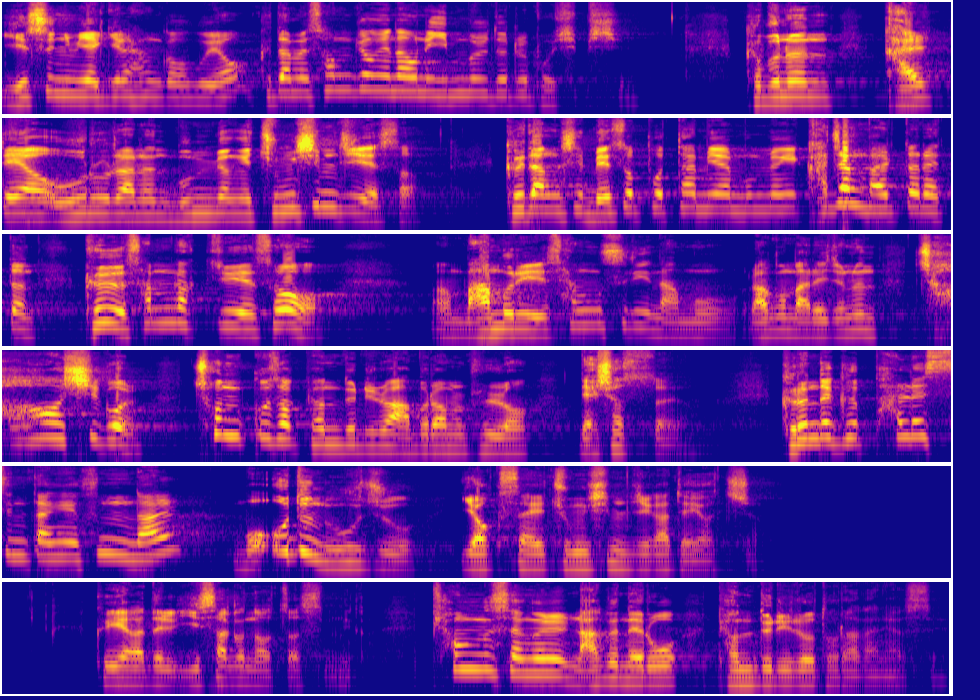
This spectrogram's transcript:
예수님 얘기를 한 거고요. 그 다음에 성경에 나오는 인물들을 보십시오. 그분은 갈대아 우르라는 문명의 중심지에서 그 당시 메소포타미아 문명이 가장 발달했던 그 삼각지에서 어, 마무리 상수리 나무라고 말해주는 저 시골 촌구석 변두리로 아브라함을 불러 내셨어요. 그런데 그 팔레스틴 땅의 훗날 모든 우주 역사의 중심지가 되었죠. 그의 아들 이삭은 어떻습니까? 평생을 나그네로 변두리로 돌아다녔어요.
